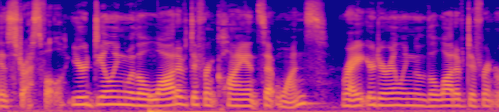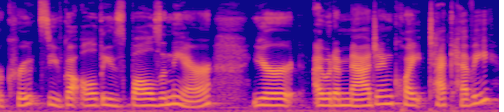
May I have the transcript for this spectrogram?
is stressful. You're dealing with a lot of different clients at once, right? You're dealing with a lot of different recruits. You've got all these balls in the air. You're, I would imagine, quite tech heavy,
